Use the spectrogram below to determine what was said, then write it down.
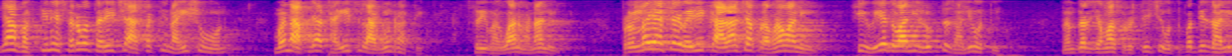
या भक्तीने सर्व तऱ्हेची आसक्ती नाहीशी होऊन मन आपल्या ठाईच लागून राहते. श्री भगवान म्हणाले प्रलयाच्या वेळी काळाच्या प्रभावाने ही वेदवाणी लुप्त झाली होती. नंतर जेव्हा सृष्टीची उत्पत्ती झाली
